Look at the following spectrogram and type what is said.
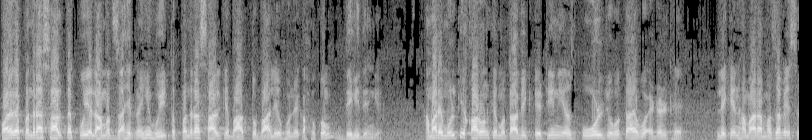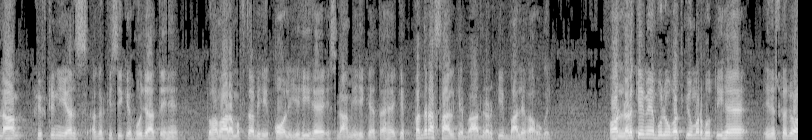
اور اگر پندرہ سال تک کوئی علامت ظاہر نہیں ہوئی، تو پندرہ سال کے بعد تو بالغ ہونے کا حکم دے ہی دیں گے۔ ہمارے ملکی قانون کے مطابق ایٹین ایئرز اولڈ جو ہوتا ہے، وہ ایڈلٹ ہے۔ لیکن ہمارا مذہب اسلام ففٹین ایئرز اگر کسی کے ہو جاتے ہیں تو ہمارا مفتہ بھی قول یہی ہے، اسلام یہی کہتا ہے کہ پندرہ سال کے بعد لڑکی بالغہ ہو گئی۔ اور لڑکے میں بلوغت کی عمر ہوتی ہے یعنی اس کا جو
